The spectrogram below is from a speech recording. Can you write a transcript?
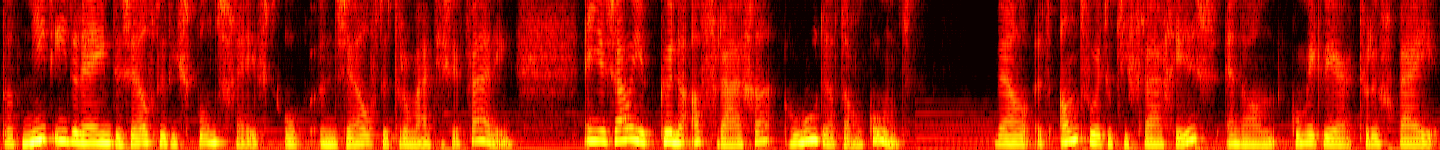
dat niet iedereen dezelfde respons geeft op eenzelfde traumatische ervaring. En je zou je kunnen afvragen hoe dat dan komt. Wel, het antwoord op die vraag is, en dan kom ik weer terug bij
